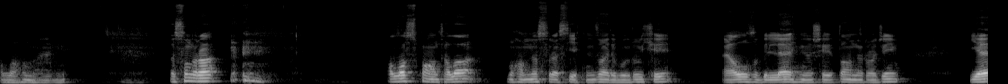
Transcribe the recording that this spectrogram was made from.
Allahumma amin. Və sonra Allah Subhanahu taala Muhammed surəsi 7-ci ayədə buyurur ki: Əuzu billahi mineşşeytanirracim. Ya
